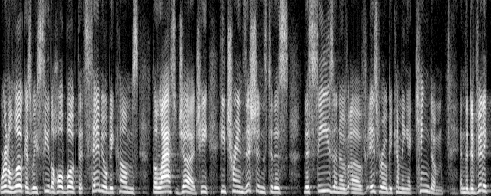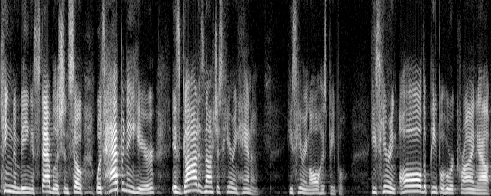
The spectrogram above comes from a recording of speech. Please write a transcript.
We're going to look as we see the whole book that Samuel becomes the last judge. He, he transitions to this, this season of, of Israel becoming a kingdom and the Davidic kingdom being established. And so what's happening here is God is not just hearing Hannah, he's hearing all his people. He's hearing all the people who are crying out.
